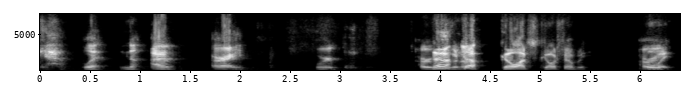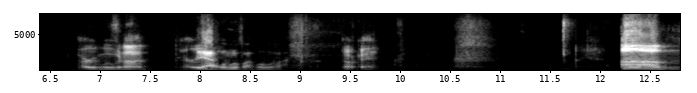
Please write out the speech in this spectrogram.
God, what? No, I. All right, we're. Are we No, moving go. on? Go watch. Go watch nobody. Are We'll we? wait. Are we moving on? Are we- Yeah, we'll move on. We'll move on. Okay. Um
